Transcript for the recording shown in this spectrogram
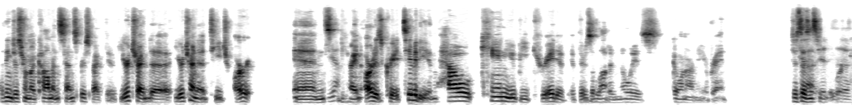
i think just from a common sense perspective you're trying to you're trying to teach art and yeah. behind art is creativity. And how can you be creative if there's a lot of noise going on in your brain? Just yeah, doesn't seem to work. a,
